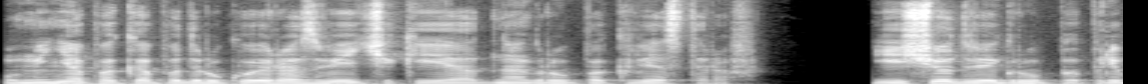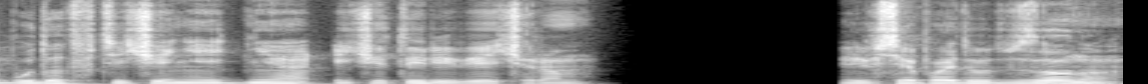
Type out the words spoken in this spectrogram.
У меня пока под рукой разведчики и одна группа квестеров. Еще две группы прибудут в течение дня и четыре вечером. И все пойдут в зону?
